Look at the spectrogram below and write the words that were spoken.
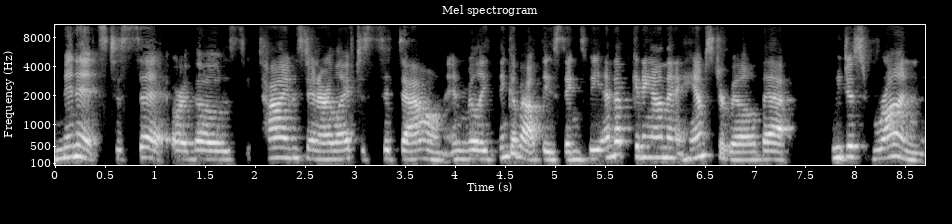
minutes to sit or those times in our life to sit down and really think about these things, we end up getting on that hamster wheel that we just run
